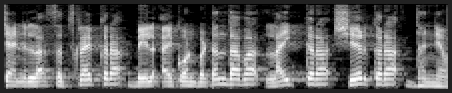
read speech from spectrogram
चॅनलला सबस्क्राईब करा बेल आयकॉन बटन दाबा लाइक करा शेयर करा. धन्यवाद.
